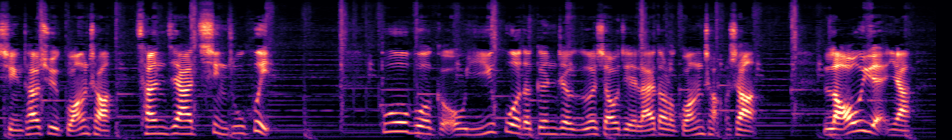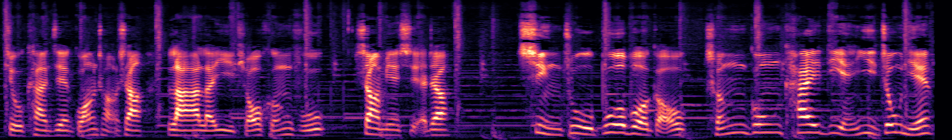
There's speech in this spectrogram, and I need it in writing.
请他去广场参加庆祝会。波波狗疑惑地跟着鹅小姐来到了广场上，老远呀就看见广场上拉了一条横幅，上面写着“庆祝波波狗成功开店一周年”。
